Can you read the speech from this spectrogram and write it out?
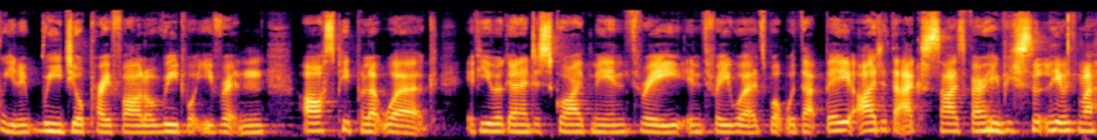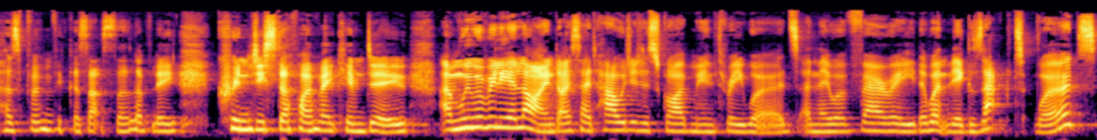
you know read your profile or read what you've written. Ask people at work if you were going to describe me in three in three words what would that be? I did that exercise very recently with my husband because that's the lovely cringy stuff i make him do. And we were really aligned. I said how would you describe me in three words? And they were very they weren't the exact words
